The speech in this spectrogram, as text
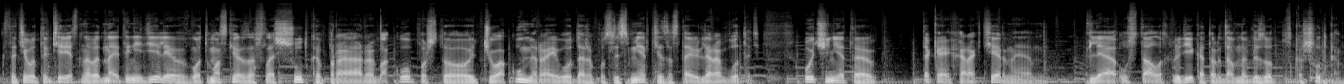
Кстати, вот интересно, вот на этой неделе вот в Москве разошлась шутка про робокопа, что чувак умер, а его даже после смерти заставили работать. Очень это такая характерная для усталых людей, которые давно без отпуска шутка.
